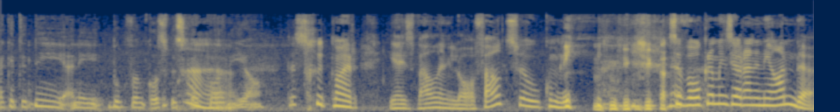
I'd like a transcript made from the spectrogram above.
Ek het dit nie in die boekwinkels beskikbaar ah, nie, ja. Dis goed, maar jy's wel in die Laagveld, so hoekom nie? ja. So waar kan mens jou dan in die hande?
